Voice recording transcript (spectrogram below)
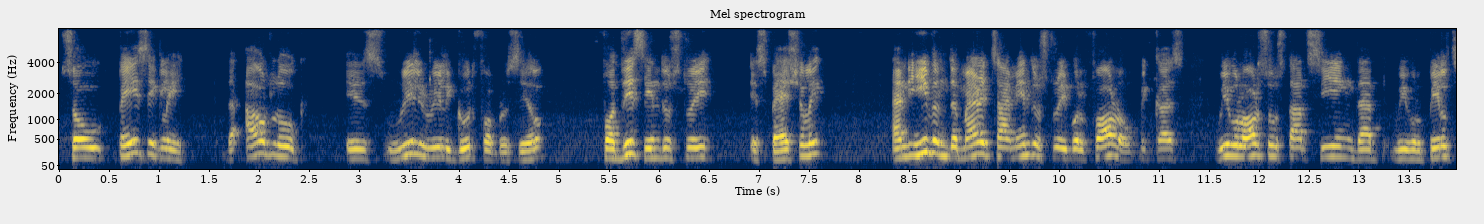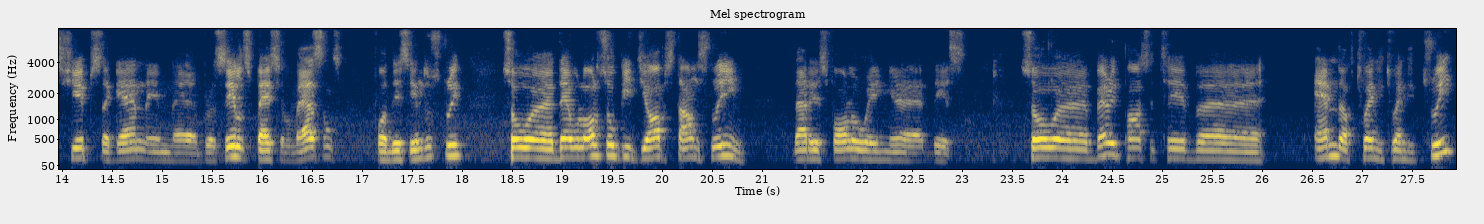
So basically, the outlook is really, really good for Brazil, for this industry especially. And even the maritime industry will follow because we will also start seeing that we will build ships again in uh, Brazil, special vessels for this industry. So uh, there will also be jobs downstream that is following uh, this. So uh, very positive uh, end of 2023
